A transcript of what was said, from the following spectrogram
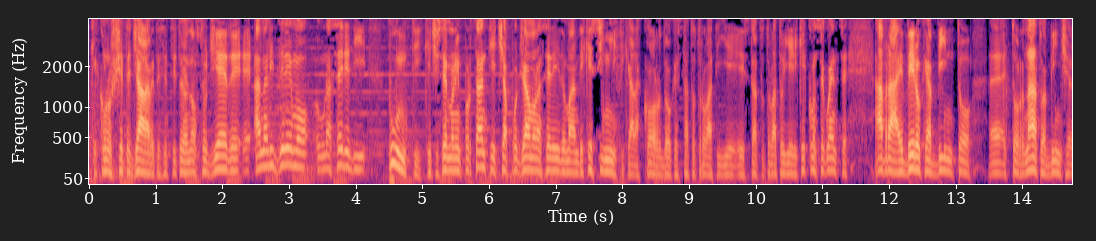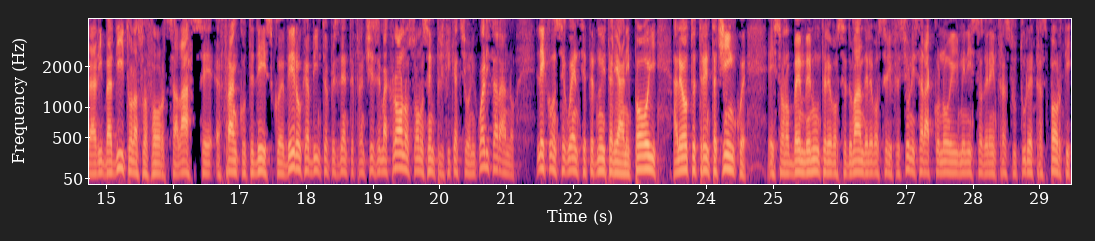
che conoscete già, l'avete sentito nel nostro GR, analizzeremo una serie di punti che ci sembrano importanti e ci appoggiamo a una serie di domande. Che significa l'accordo che è stato, ieri, è stato trovato ieri? Che conseguenze avrà? È vero che ha vinto, è tornato a vincere, ha ribadito la sua forza l'asse eh, franco-tedesco è vero che ha vinto il presidente francese Macron, sono semplificazioni. Quali saranno le conseguenze per noi italiani? Poi alle 8.35, e sono benvenute le vostre domande, le vostre riflessioni, sarà con noi il ministro delle infrastrutture e trasporti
